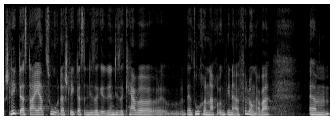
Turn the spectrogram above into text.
schlägt das da ja zu oder schlägt das in diese, in diese Kerbe der Suche nach irgendwie einer Erfüllung. Aber ähm,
